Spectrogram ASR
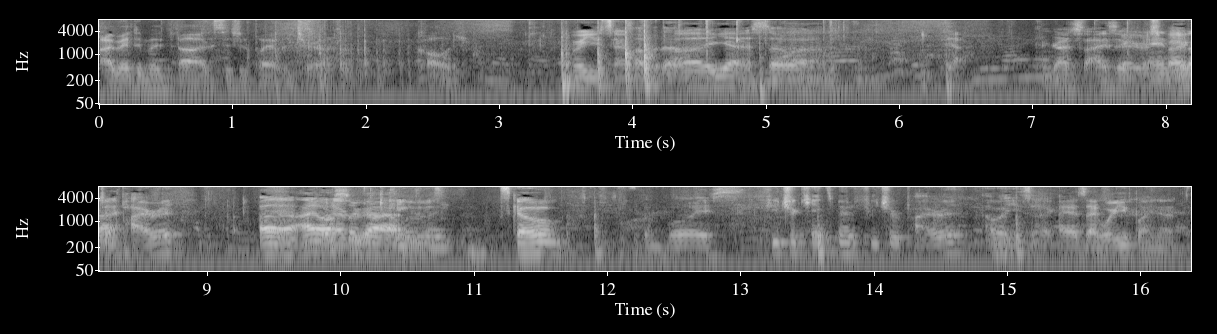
I made the uh, decision to play at Ventura College. How about you, Zach? Uh, yeah. So, um, yeah. Congrats to Isaac Hey, and respect Eli. a pirate. Uh, I also got Kingsmen. Let's go, the boys. future Kingsmen, future pirate. How about you, Zach? Hey, Zach, where are you playing at?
